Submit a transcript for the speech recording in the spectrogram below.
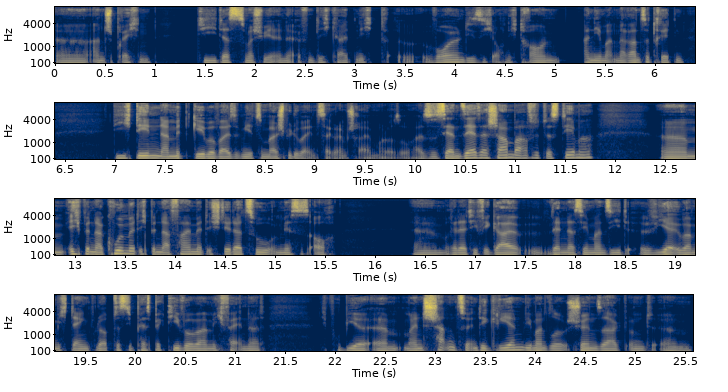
äh, ansprechen, die das zum Beispiel in der Öffentlichkeit nicht äh, wollen, die sich auch nicht trauen, an jemanden heranzutreten, die ich denen dann mitgebe, weil sie mir zum Beispiel über Instagram schreiben oder so. Also es ist ja ein sehr, sehr schambehaftetes Thema. Ähm, ich bin da cool mit, ich bin da fein mit, ich stehe dazu und mir ist es auch ähm, relativ egal, wenn das jemand sieht, wie er über mich denkt oder ob das die Perspektive über mich verändert. Ich probiere ähm, meinen Schatten zu integrieren, wie man so schön sagt, und ähm,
